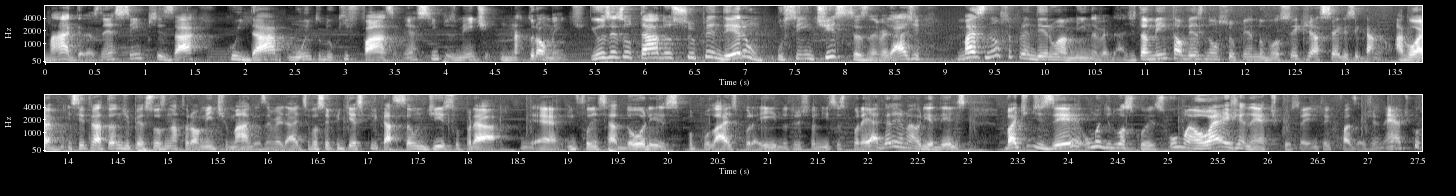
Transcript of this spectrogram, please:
magras, né? Sem precisar cuidar muito do que fazem, né? simplesmente naturalmente. E os resultados surpreenderam os cientistas, na verdade, mas não surpreenderam a mim, na verdade. Também talvez não surpreendam você que já segue esse canal. Agora, em se tratando de pessoas naturalmente magras, na verdade, se você pedir explicação disso para é, influenciadores populares por aí, nutricionistas por aí, a grande maioria deles vai te dizer uma de duas coisas. Uma, ou é genético, isso aí não tem o que fazer, é genético,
